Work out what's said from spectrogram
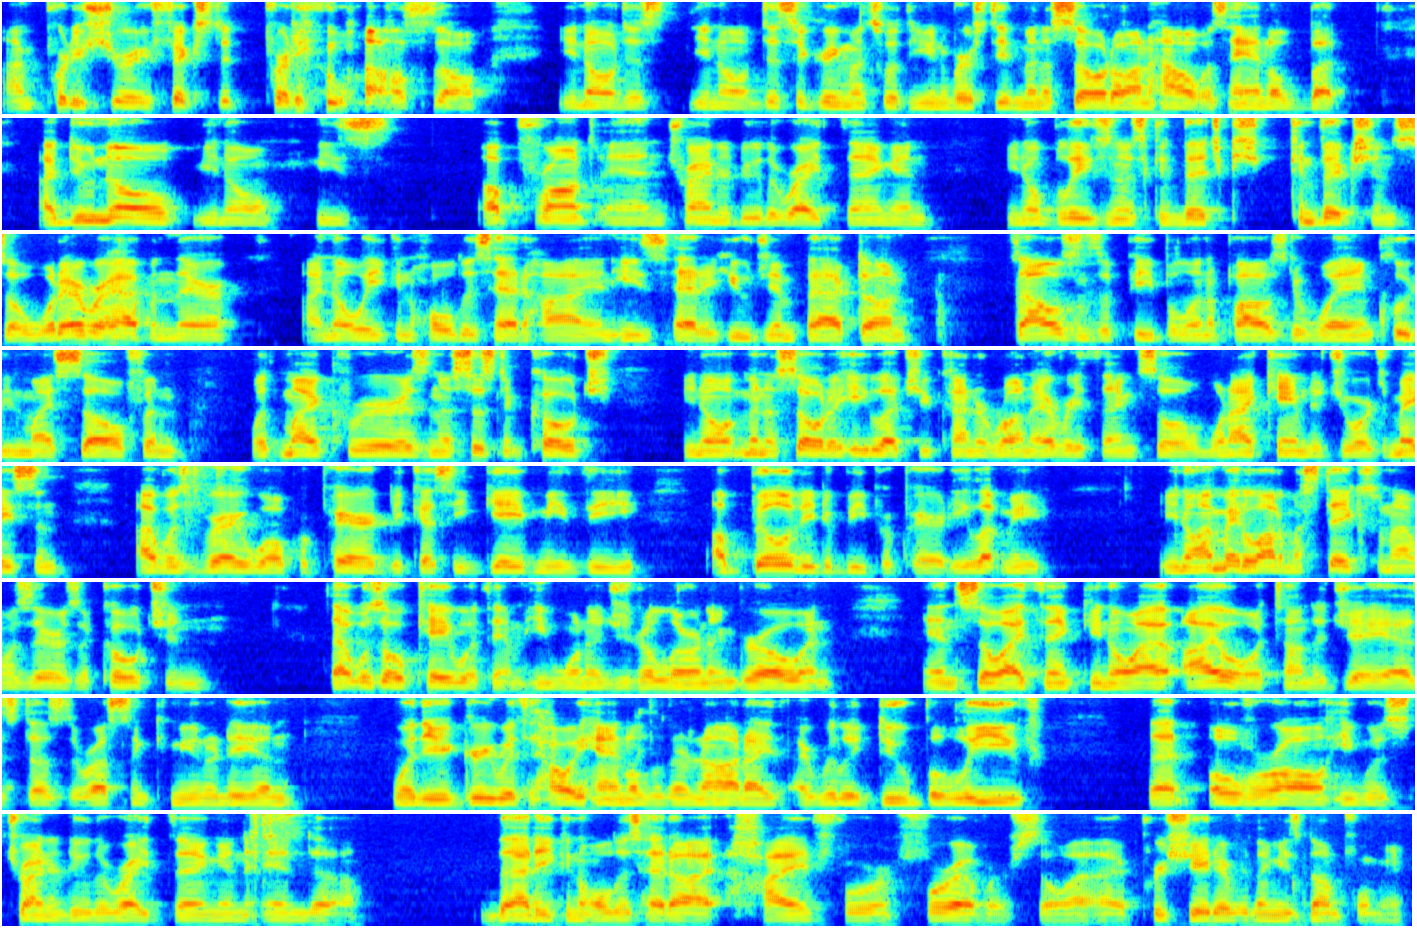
I'm pretty sure he fixed it pretty well. So, you know, just, you know, disagreements with the University of Minnesota on how it was handled. But I do know, you know, he's upfront and trying to do the right thing and, you know, believes in his convic- convictions. So whatever happened there, I know he can hold his head high and he's had a huge impact on thousands of people in a positive way, including myself. And with my career as an assistant coach, you know, at Minnesota, he lets you kind of run everything. So when I came to George Mason, I was very well prepared because he gave me the ability to be prepared. He let me, you know, I made a lot of mistakes when I was there as a coach, and that was okay with him. He wanted you to learn and grow, and and so I think you know I, I owe a ton to Jay, as does the wrestling community, and whether you agree with how he handled it or not, I, I really do believe that overall he was trying to do the right thing, and and uh, that he can hold his head high for forever. So I, I appreciate everything he's done for me.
